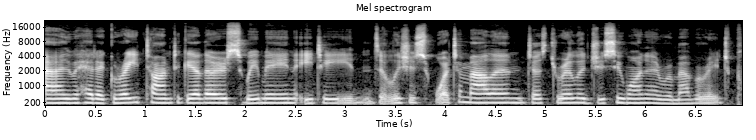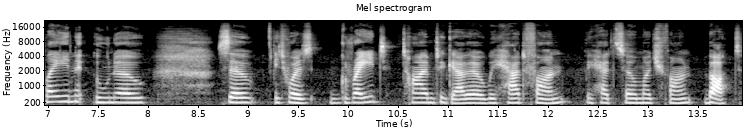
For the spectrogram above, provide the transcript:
and we had a great time together swimming eating delicious watermelon just really juicy one. I remember it playing uno. So it was great time together. We had fun. We had so much fun. But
